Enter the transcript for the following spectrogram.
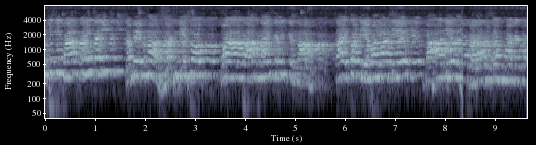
બીજી વાત નહીં કરી તમે એમના ધર્મી છો તો આ વાત નહીં કરી કે ના કાંઈ તો દેવાના દેવ મહાદેવ ઘણા રસમ માગે તો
